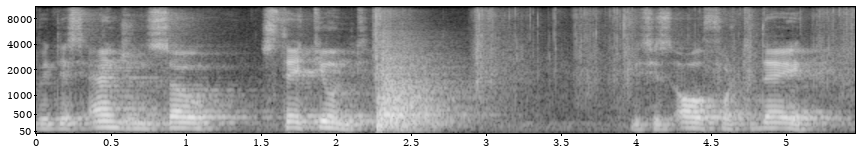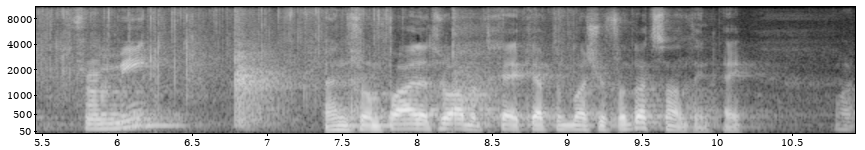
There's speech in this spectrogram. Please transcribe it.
with this engine, so stay tuned. This is all for today from me. And from Pilot Robert, hey, Captain Blaž, you forgot something. Hey, What?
